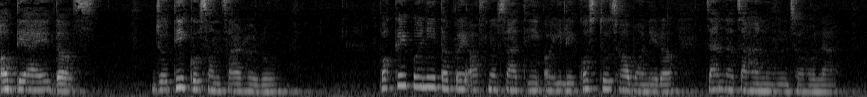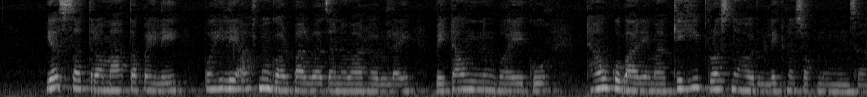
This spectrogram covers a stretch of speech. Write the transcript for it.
अध्याय दस ज्योतिको संसारहरू। पक्कै पनि तपाईँ आफ्नो साथी अहिले कस्तो छ भनेर जान्न चाहनुहुन्छ होला। यस सत्रमा तपाईँले पहिले आफ्नो घरपालुवा जनावरहरूलाई भेटाउनु भएको ठाउँको बारेमा केही प्रश्नहरू लेख्न सक्नुहुन्छ।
